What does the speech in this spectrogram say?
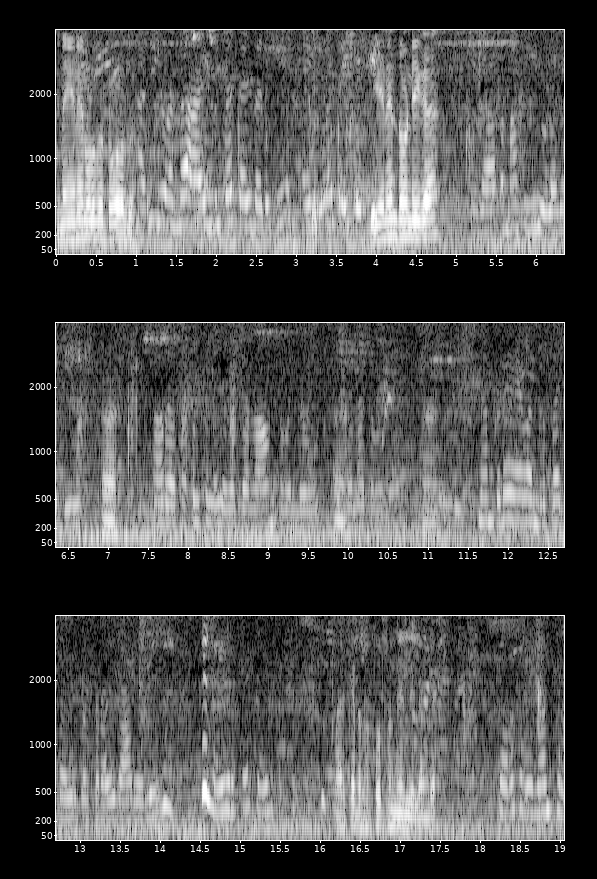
ಇನ್ನ ಏನೇನು ಉಳ್ದು ತಗೊಳ್ಳೋದು ಏನೇನು ತೊಗೊಂಡು ಈಗ ಈಗ ಟಮಾಟಿ ಉಳ್ಳಾಗಡ್ಡಿ ಹಾಂ. ಅವ್ರ ತಪ್ಪಲ್ ಪಲ್ಯ ಹೇಳಿದ್ರಲ್ಲ ಅವ್ನು ತೊಗೊಂಡೆವು ಎಲ್ಲ ತೊಗೊಂಡೆ. ನಮ್ಮ ಕಡೆ ಒಂದು ರೂಪಾಯಿ ಕೊಡ್ತಾರೆ ಐದು ಆರು ಎಲ್ಲಿ ಐದು ರೂಪಾಯಿ ಕೊಡ್ತಾರೆ. ಮಾರ್ಕೆಟ್ ತೋರ್ಸೋಣ ಇರಲಿಲ್ಲ ಹಂಗೆ. ತೋರಿಸ್ರಿ ಇನ್ನೊಂದ್ಸಲ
